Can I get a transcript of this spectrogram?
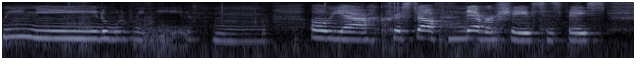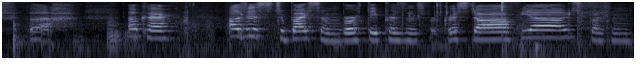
we need, what do we need? Hmm. Oh yeah, Kristoff never shaves his face. Ugh. Okay. I'll just buy some birthday presents for Kristoff. Yeah, I'll just buy some.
